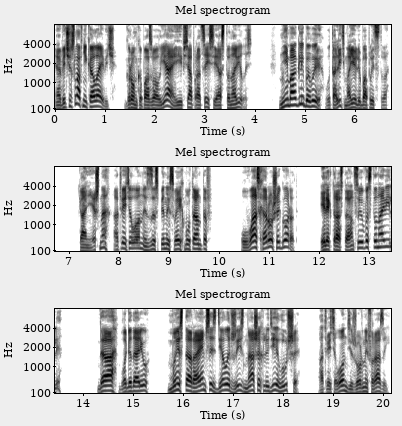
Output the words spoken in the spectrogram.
«А «Вячеслав Николаевич», — громко позвал я, и вся процессия остановилась. «Не могли бы вы утолить мое любопытство?» «Конечно», — ответил он из-за спины своих мутантов. «У вас хороший город. Электростанцию восстановили?» «Да, благодарю. Мы стараемся сделать жизнь наших людей лучше», — ответил он дежурной фразой.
